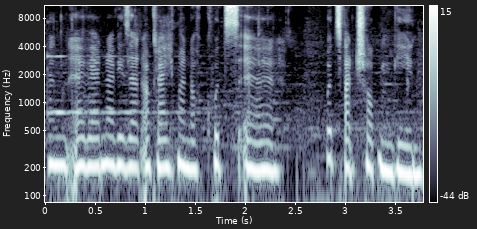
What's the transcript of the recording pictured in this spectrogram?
Dann äh, werden wir, wie gesagt, auch gleich mal noch kurz, äh, kurz was shoppen gehen.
